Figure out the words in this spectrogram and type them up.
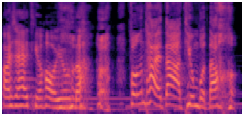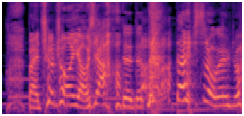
而且还挺好用的。风太大听不到，把车窗摇下。对对对，但是我跟你说。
